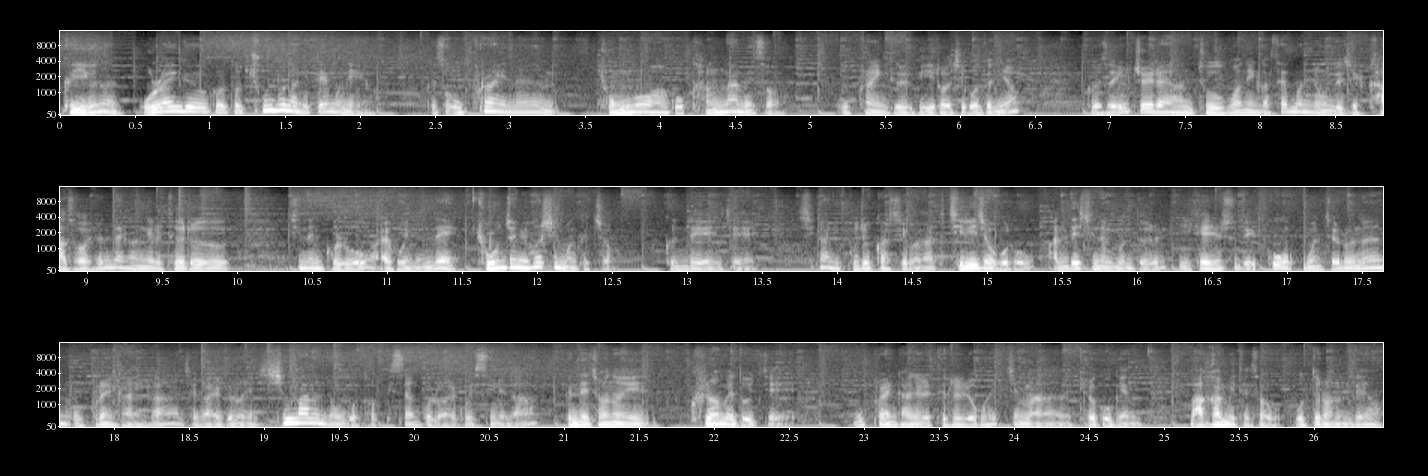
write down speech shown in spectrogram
그 이유는 온라인 교육으로도 충분하기 때문이에요. 그래서 오프라인은 종로하고 강남에서 오프라인 교육이 이루어지거든요. 그래서 일주일에 한 두 번인가 세 번 정도 이제 가서 현장 강의를 들으시는 걸로 알고 있는데 좋은 점이 훨씬 많겠죠. 근데 이제 시간이 부족하시거나 지리적으로 안 되시는 분들이 계실 수도 있고 두 번째로는 오프라인 강의가 제가 알기로는 10만 원 정도 더 비싼 걸로 알고 있습니다. 근데 저는 그럼에도 이제 오프라인 강의를 들으려고 했지만 결국엔 마감이 돼서 못 들었는데요.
